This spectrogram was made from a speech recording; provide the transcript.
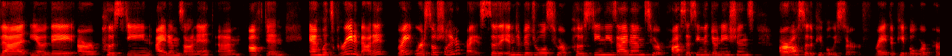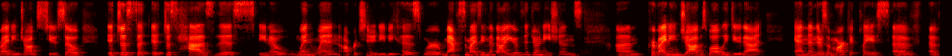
that you know they are posting items on it um, often. And what's great about it right we're a social enterprise. So the individuals who are posting these items who are processing the donations are also the people we serve right? The people we're providing jobs to. So it just it just has this you know win-win opportunity because we're maximizing the value of the donations um, providing jobs while we do that and then there's a marketplace of of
